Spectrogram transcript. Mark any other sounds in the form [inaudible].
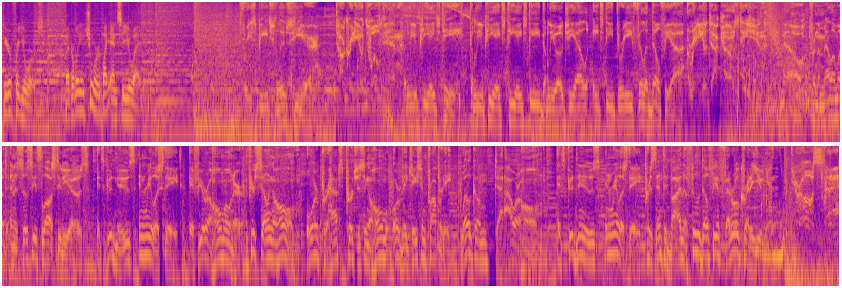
here for yours. Federally insured by NCUA. Free speech lives here. Talk Radio 1210, WPHT, WPHT HD, WOGL HD3, Philadelphia, a radio.com station. Now, from the Malamut and Associates Law Studios, it's good news in real estate. If you're a homeowner, if you're selling a home, or perhaps purchasing a home or vacation property, welcome to Our Home. It's good news in real estate, presented by the Philadelphia Federal Credit Union. Your hosts for the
